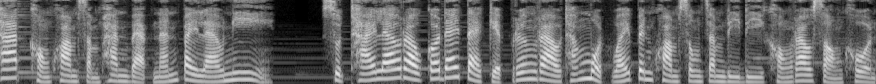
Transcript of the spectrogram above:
ชาติของความสัมพันธ์แบบนั้นไปแล้วนี่ สุดท้ายแล้วเราก็ได้แต่เก็บเรื่องราวทั้งหมดไว้เป็นความทรงจำดีๆ ของเราสองคน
